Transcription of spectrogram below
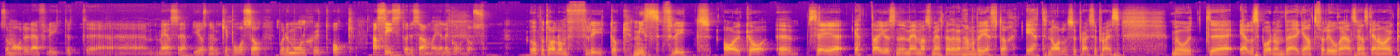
som har det där flytet eh, med sig just nu. Keposo, både målskytt och assist och detsamma gäller Ghoddos. Och på tal om flyt och missflyt. AIK eh, säger etta just nu med massor med spelare än Hammarby efter 1-0. Surprise, surprise mot eh, Elfsborg. De vägrar att förlora i Allsvenskan, AIK.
